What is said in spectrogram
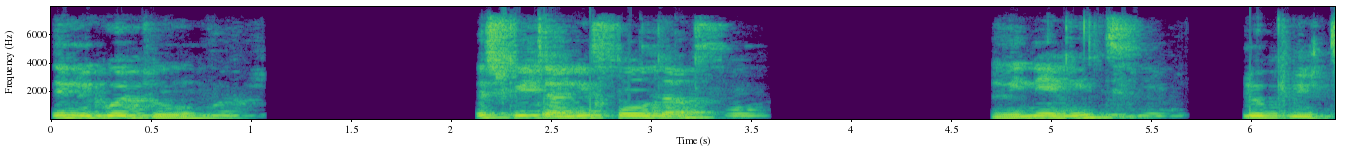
Then we go to let's create a new folder. We name it blueprint.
